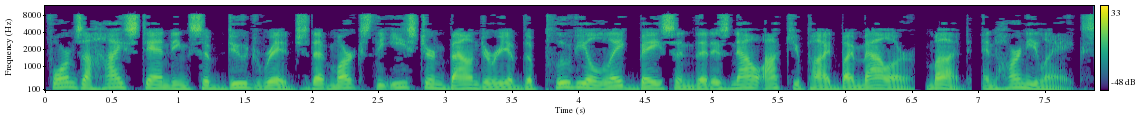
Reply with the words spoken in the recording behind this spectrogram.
forms a high-standing subdued ridge that marks the eastern boundary of the pluvial lake basin that is now occupied by Malheur, Mud, and Harney lakes.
